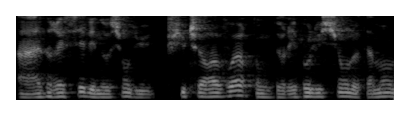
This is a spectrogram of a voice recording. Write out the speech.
adresser les notions du future of work, donc de l'évolution notamment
